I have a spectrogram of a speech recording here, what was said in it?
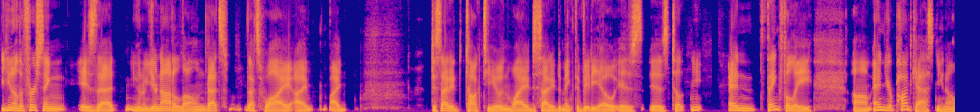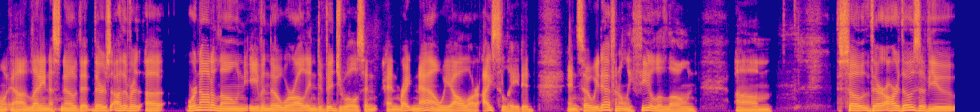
you know, the first thing is that, you know, you're not alone. That's that's why I I decided to talk to you and why I decided to make the video is is to and thankfully um, and your podcast you know uh, letting us know that there's other uh, we're not alone even though we're all individuals. And and right now we all are isolated. And so we definitely feel alone. Um, so there are those of you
